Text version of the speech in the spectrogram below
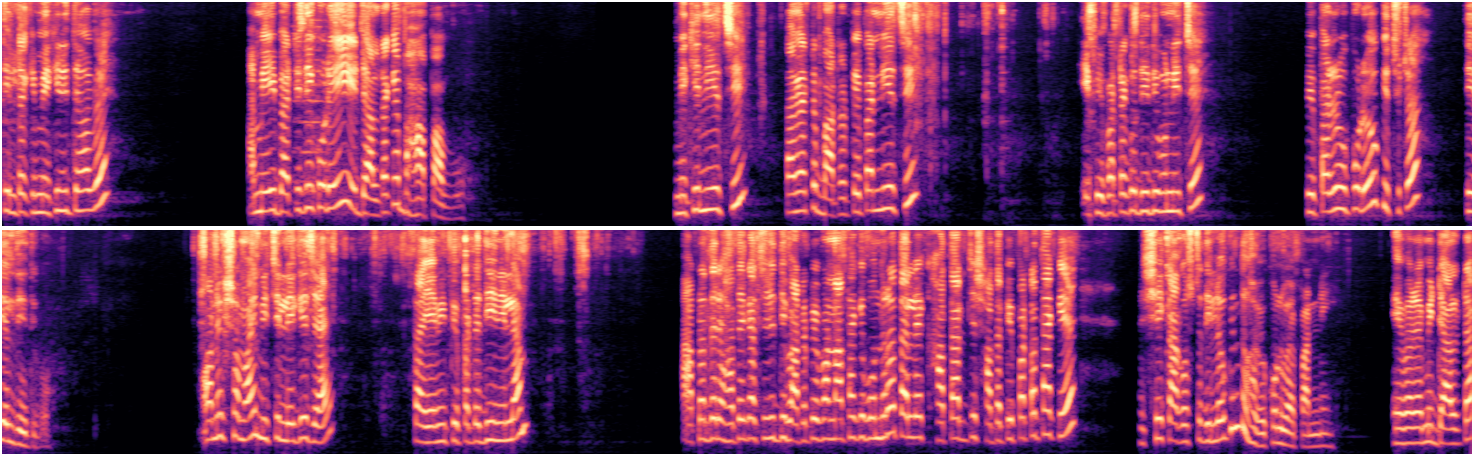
তেলটাকে মেখে নিতে হবে। আমি এই বাটিতে করেই এই ডালটাকে ভাপাবো। মেখে নিয়েছি। আমি একটা বাটার পেপার নিয়েছি। এই পেপারটাকেও দিয়ে দিব নিচে। পেপারের উপরেও কিছুটা তেল দিয়ে দিব। অনেক সময় নিচে লেগে যায়, তাই আমি পেপারটা দিয়ে নিলাম। আপনাদের হাতের কাছে যদি বাটার পেপার না থাকে বন্ধুরা, তাহলে খাতার যে সাদা পেপারটা থাকে, সেই কাগজটা দিলেও কিন্তু হবে, কোনো ব্যাপার নেই। এবার আমি ডালটা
